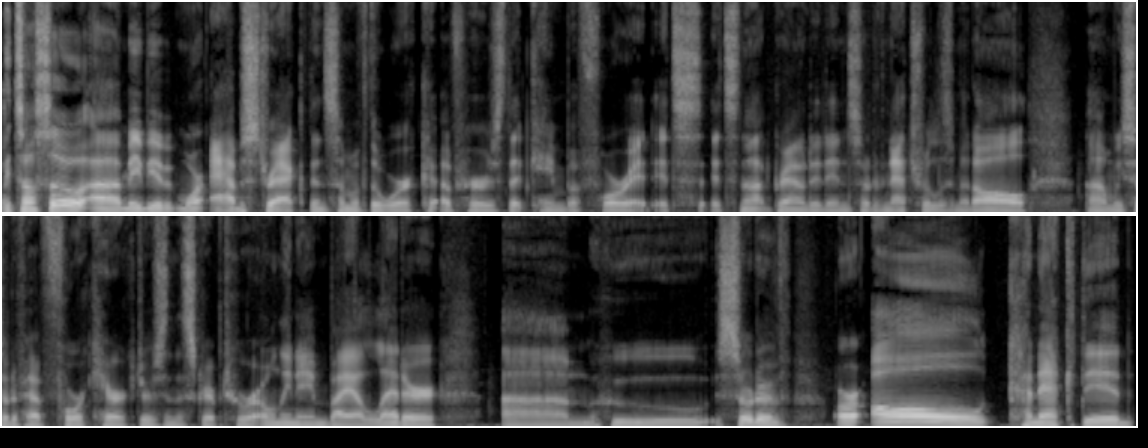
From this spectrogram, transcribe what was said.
it's also uh, maybe a bit more abstract than some of the work of hers that came before it. It's it's not grounded in sort of naturalism at all. Um, we sort of have four characters in the script who are only named by a letter, um, who sort of are all connected.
